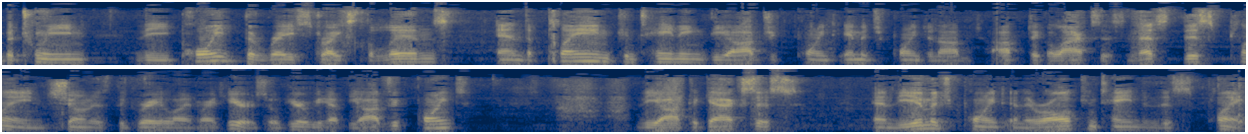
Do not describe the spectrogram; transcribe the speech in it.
between the point the ray strikes the lens, and the plane containing the object point, image point, and ob- optical axis. And that's this plane shown as the gray line right here. So here we have the object point, the optic axis, and the image point, and they're all contained in this plane.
